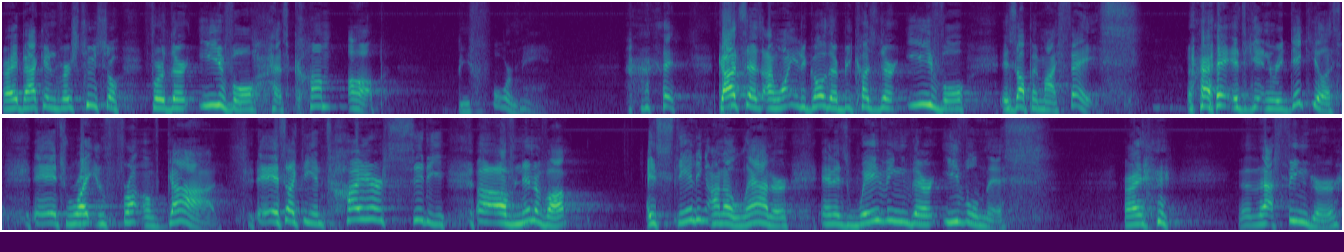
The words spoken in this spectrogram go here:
Right back in verse two. So for their evil has come up before me. Right? God says, "I want you to go there because their evil is up in my face." Right? It's getting ridiculous. It's right in front of God. It's like the entire city of Nineveh is standing on a ladder and is waving their evilness, right? that finger,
